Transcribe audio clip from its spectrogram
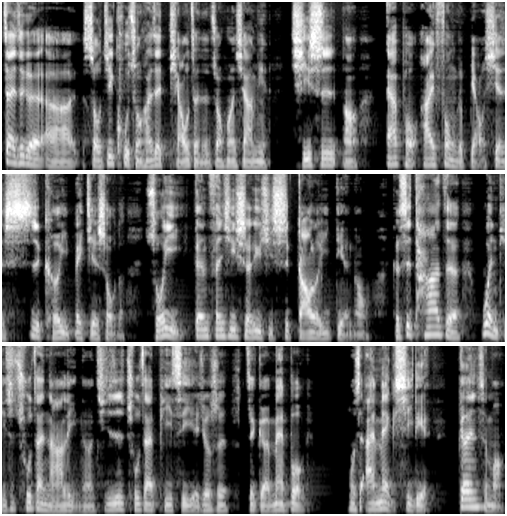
在这个呃手机库存还在调整的状况下面，其实啊，Apple iPhone 的表现是可以被接受的，所以跟分析师的预期是高了一点哦。可是它的问题是出在哪里呢？其实是出在 PC，也就是这个 MacBook 或是 iMac 系列跟什么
